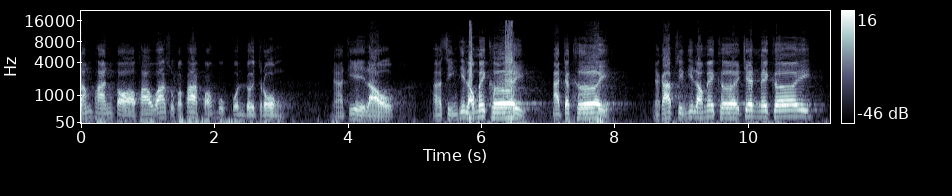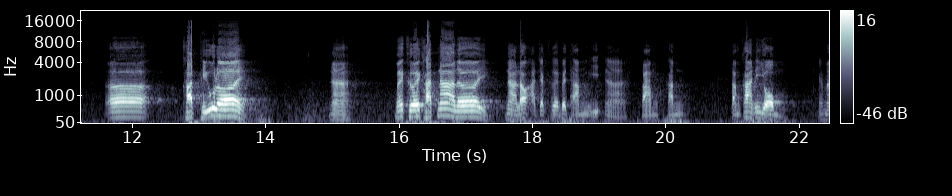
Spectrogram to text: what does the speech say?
สัมพันธ์ต่อภาวะสุขภาพของบุคคลโดยตรงนะที่เราสิ่งที่เราไม่เคยอาจจะเคยนะครับ สิ่งที่เราไม่เคย เช่นไม่เคย ขัดผิวเลยนะไม่เคยขัดหน้าเลยนะเราอาจจะเคยไปทำอีกตามคันตามค่านิยมใช่ไหม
